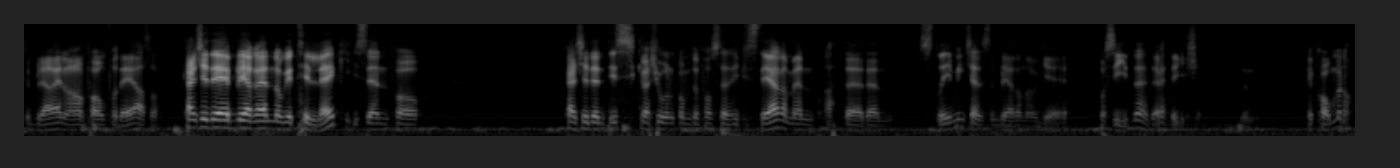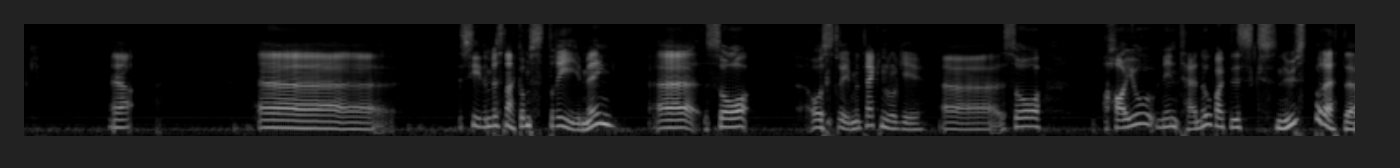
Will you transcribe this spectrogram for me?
det blir en eller annen form for det, altså. Kanskje det blir noe tillegg istedenfor Kanskje den disk-versjonen kommer til å fortsette å eksistere, men at eh, den streamingtjenesten blir noe på sidene, det vet jeg ikke. Men det kommer nok. Ja. Uh, siden vi snakker om streaming, uh, så, og streameteknologi, uh, så har jo Nintendo faktisk snust på dette,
